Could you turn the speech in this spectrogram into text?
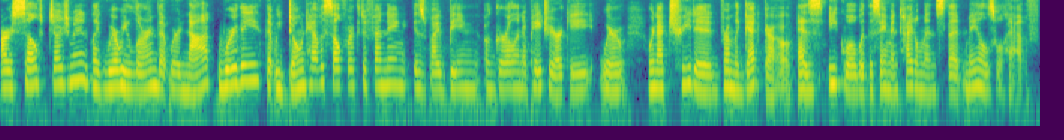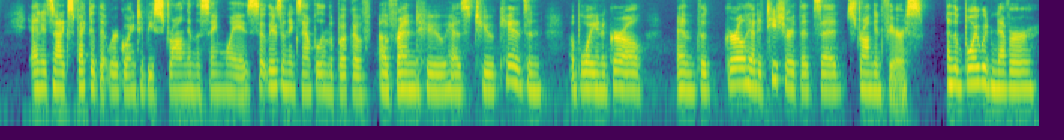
our self judgment, like where we learn that we're not worthy, that we don't have a self worth defending, is by being a girl in a patriarchy where we're not treated from the get go as equal with the same entitlements that males will have. And it's not expected that we're going to be strong in the same ways. So there's an example in the book of a friend who has two kids and a boy and a girl and the girl had a t-shirt that said strong and fierce. And the boy would never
